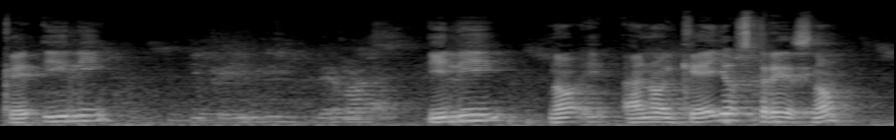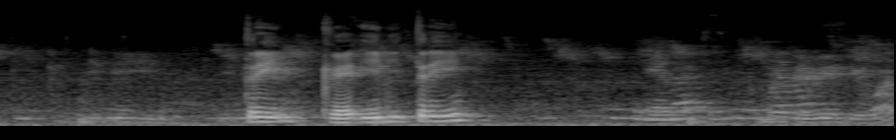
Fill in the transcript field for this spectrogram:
que Ili, ili no, ah, no, y que ellos tres, ¿no? Tri, que Ili Tri, ¿cómo vivir igual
